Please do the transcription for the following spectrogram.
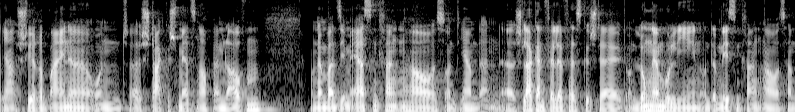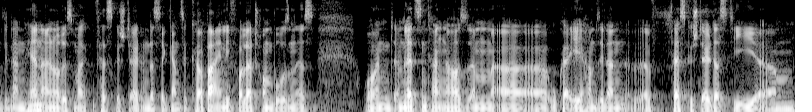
ja, schwere Beine und äh, starke Schmerzen auch beim Laufen. Und dann waren sie im ersten Krankenhaus und die haben dann äh, Schlaganfälle festgestellt und Lungenembolien und im nächsten Krankenhaus haben sie dann Hirnaneurysma festgestellt und dass der ganze Körper eigentlich voller Thrombosen ist. Und im letzten Krankenhaus, im äh, UKE, haben sie dann äh, festgestellt, dass die, ähm,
